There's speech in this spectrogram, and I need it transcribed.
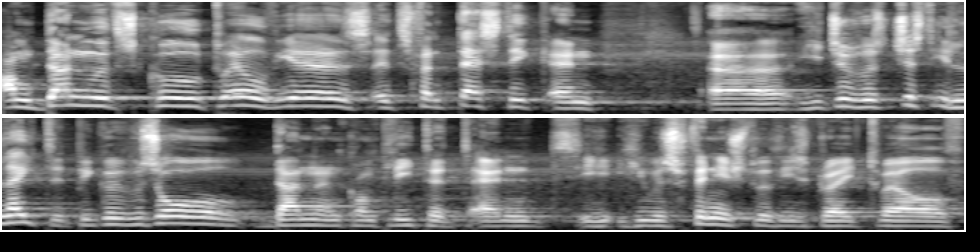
I'm done with school, 12 years. It's fantastic. And uh, he just, was just elated because it was all done and completed, and he, he, was finished with his grade 12,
